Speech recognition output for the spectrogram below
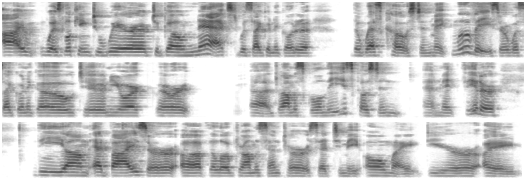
I was looking to where to go next was I going to go to the West Coast and make movies, or was I going to go to New York or uh, drama school on the East Coast and and make theater? The um, advisor of the Loeb Drama Center said to me, "Oh my dear, I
